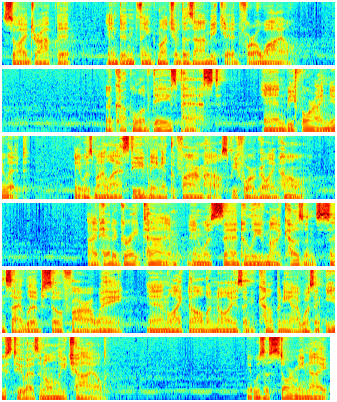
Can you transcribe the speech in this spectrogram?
so I dropped it and didn't think much of the zombie kid for a while. A couple of days passed, and before I knew it, it was my last evening at the farmhouse before going home. I'd had a great time and was sad to leave my cousins since I lived so far away and liked all the noise and company I wasn't used to as an only child. It was a stormy night,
